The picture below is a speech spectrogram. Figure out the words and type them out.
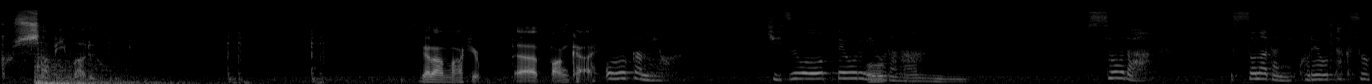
Kusabimaru. You gotta unlock your uh, Bankai. 傷を負っておるようだな.そうだそなたにこれを託そう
